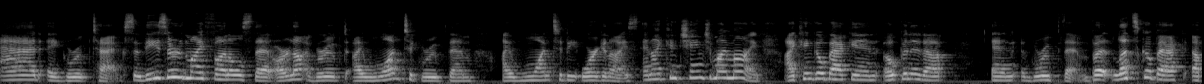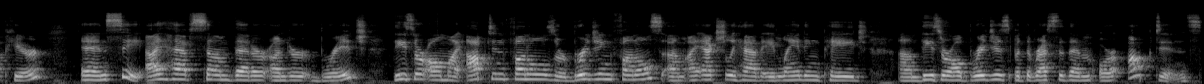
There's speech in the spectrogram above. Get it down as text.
add a group tag. So these are my funnels that are not grouped. I want to group them. I want to be organized and I can change my mind. I can go back in, open it up, and group them. But let's go back up here and see. I have some that are under bridge. These are all my opt-in funnels or bridging funnels. Um, I actually have a landing page. Um, these are all bridges, but the rest of them are opt-ins.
